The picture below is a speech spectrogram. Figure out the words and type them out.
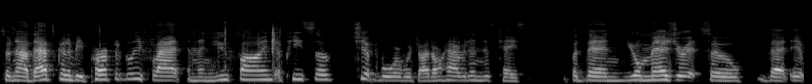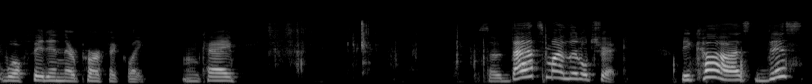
So now that's going to be perfectly flat. And then you find a piece of chipboard, which I don't have it in this case, but then you'll measure it so that it will fit in there perfectly. Okay. So that's my little trick because this,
